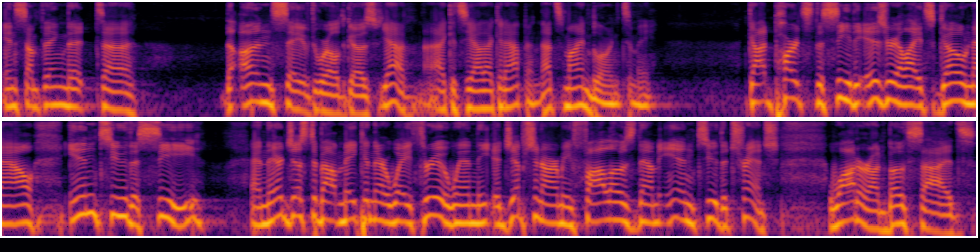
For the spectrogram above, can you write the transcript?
in something that uh, the unsaved world goes, yeah, I could see how that could happen. That's mind blowing to me. God parts the sea. The Israelites go now into the sea, and they're just about making their way through when the Egyptian army follows them into the trench, water on both sides.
